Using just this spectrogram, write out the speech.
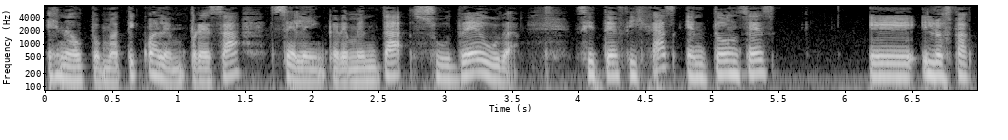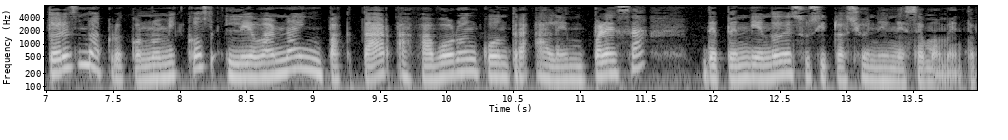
en automático a la empresa se le incrementa su deuda. Si te fijas, entonces eh, los factores macroeconómicos le van a impactar a favor o en contra a la empresa dependiendo de su situación en ese momento.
